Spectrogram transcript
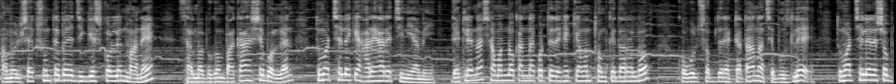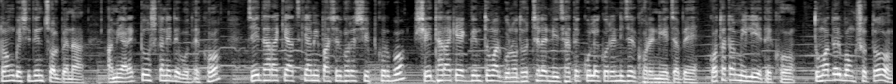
সামুল শেখ শুনতে পেরে জিজ্ঞেস করলেন মানে? সালমা বেগম বাঁকা হাসে বললেন, তোমার ছেলেকে হারে হারে চিনি আমি। দেখলে না সামান্য কান্না করতে দেখে কেমন থমকে দাঁড়াল? কবুল শব্দের একটা টান আছে, বুঝলে? তোমার ছেলের এসব ঢং বেশি দিন চলবে না। আমি আরেকটু উস্কানি দেবো, দেখো। যেই ধারাকে আজকে আমি পাশের ঘরে শিফট করব, সেই ধারাকে একদিন তোমার গুণধর ছেলে নিজ হাতে কুলে করে নিজের ঘরে নিয়ে যাবে। কথাটা মিলিয়ে দেখো। তোমাদের বংশ তো,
